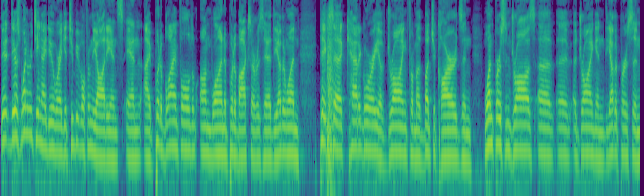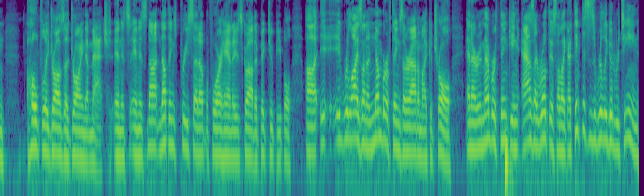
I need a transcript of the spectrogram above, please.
there, there's one routine I do where I get two people from the audience and I put a blindfold on one and put a box over his head. The other one picks a category of drawing from a bunch of cards, and one person draws a, a, a drawing, and the other person hopefully draws a drawing that match. And it's and it's not nothing's pre-set up beforehand. I just go out i pick two people. Uh, it, it relies on a number of things that are out of my control and i remember thinking as i wrote this i'm like i think this is a really good routine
